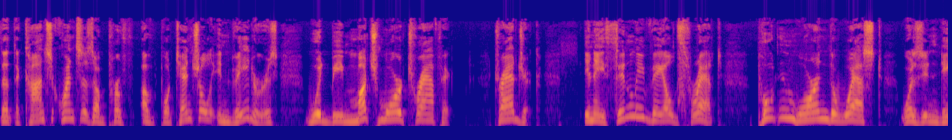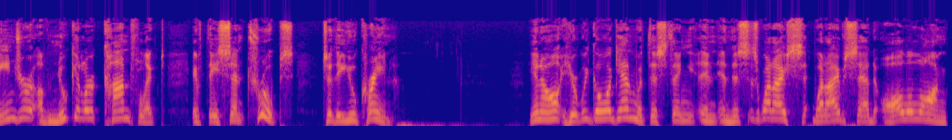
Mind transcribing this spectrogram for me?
that the consequences of, of potential invaders would be much more traffic, tragic. In a thinly veiled threat, Putin warned the West was in danger of nuclear conflict if they sent troops to the Ukraine. You know, here we go again with this thing, and, and this is what I what I've said all along,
